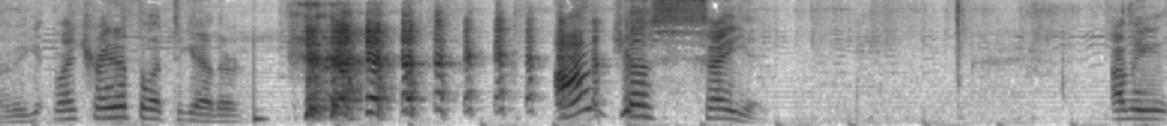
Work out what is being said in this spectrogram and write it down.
Let me get my train of thought together. I'm just saying. I mean,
